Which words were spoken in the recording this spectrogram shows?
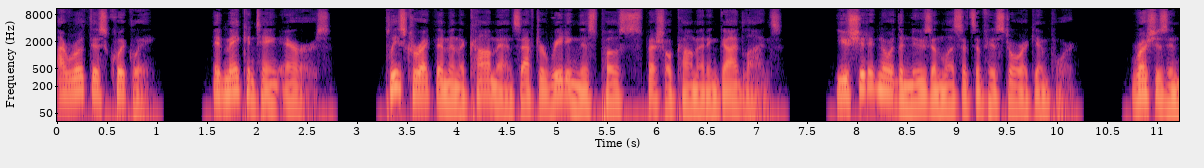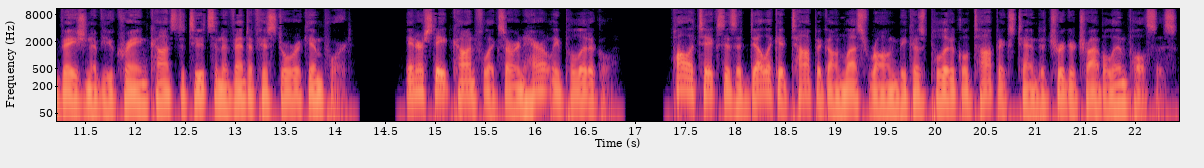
I wrote this quickly. It may contain errors. Please correct them in the comments after reading this post's special commenting guidelines. You should ignore the news unless it's of historic import. Russia's invasion of Ukraine constitutes an event of historic import. Interstate conflicts are inherently political. Politics is a delicate topic on less wrong because political topics tend to trigger tribal impulses.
